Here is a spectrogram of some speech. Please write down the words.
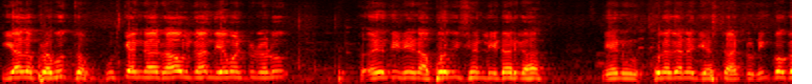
ఇవాళ ప్రభుత్వం ముఖ్యంగా రాహుల్ గాంధీ ఏమంటున్నాడు ఏది నేను అపోజిషన్ లీడర్గా నేను కులగన చేస్తా అంటుండు. ఇంకొక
